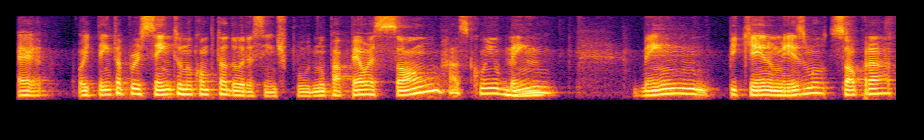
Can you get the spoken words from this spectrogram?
é 80% no computador, assim, tipo, no papel é só um rascunho bem, uhum. bem pequeno mesmo, só para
